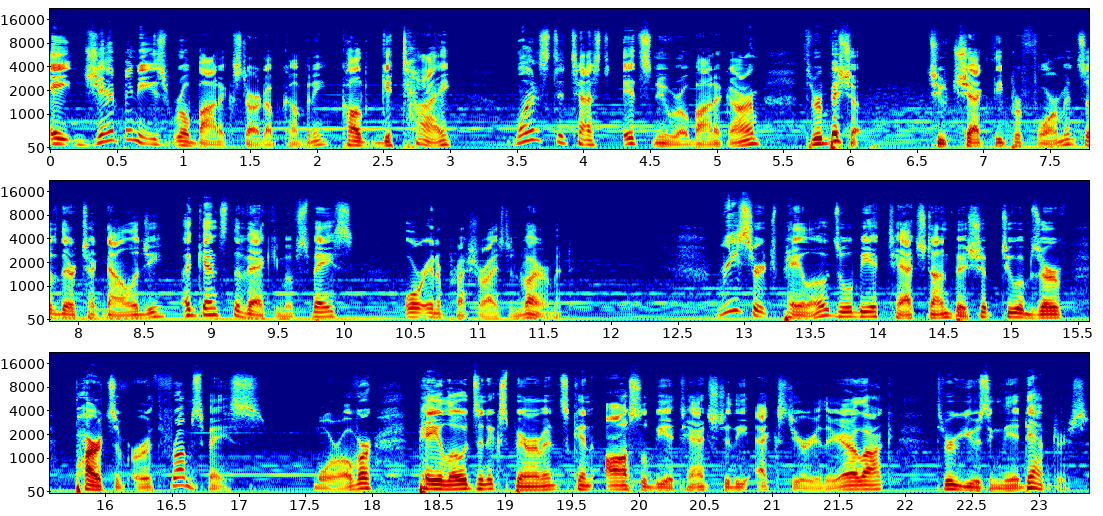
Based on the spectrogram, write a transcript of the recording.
A Japanese robotic startup company called Gitai wants to test its new robotic arm through Bishop to check the performance of their technology against the vacuum of space or in a pressurized environment. Research payloads will be attached on Bishop to observe parts of Earth from space. Moreover, payloads and experiments can also be attached to the exterior of the airlock through using the adapters.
